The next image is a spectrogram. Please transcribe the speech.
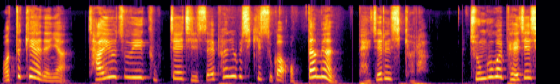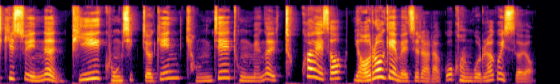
어떻게 해야 되냐? 자유주의 국제 질서에 편입을 시킬 수가 없다면 배제를 시켜라. 중국을 배제시킬 수 있는 비공식적인 경제 동맹을 특화해서 여러 개 맺으라라고 권고를 하고 있어요.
